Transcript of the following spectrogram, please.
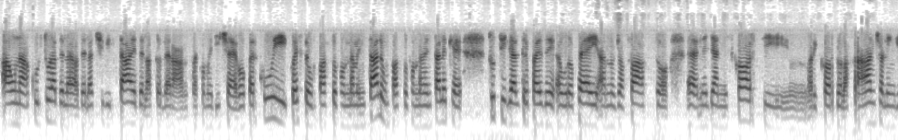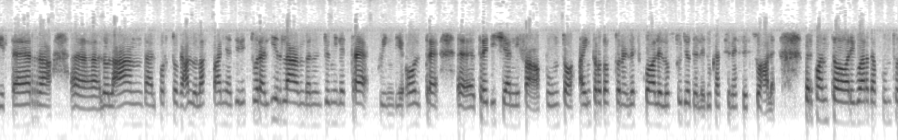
a una cultura della, della civiltà e della tolleranza, come dicevo, per cui questo è un passo fondamentale, un passo fondamentale che tutti gli altri paesi europei hanno già fatto eh, negli anni scorsi, ricordo la Francia, l'Inghilterra, eh, l'Olanda, il Portogallo, la Spagna, addirittura l'Irlanda nel 2003, quindi oltre eh, 13 anni fa appunto, ha introdotto nelle scuole lo studio dell'educazione sessuale. Per quanto riguarda appunto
